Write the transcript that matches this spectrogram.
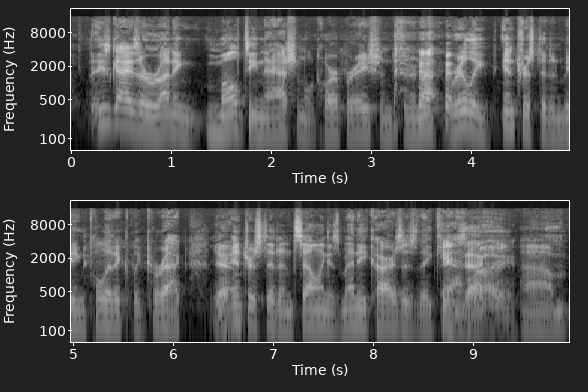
these guys are running multinational corporations. They're not really interested in being politically correct. They're Yeah. interested in selling as many cars as they can. Exactly. Um,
